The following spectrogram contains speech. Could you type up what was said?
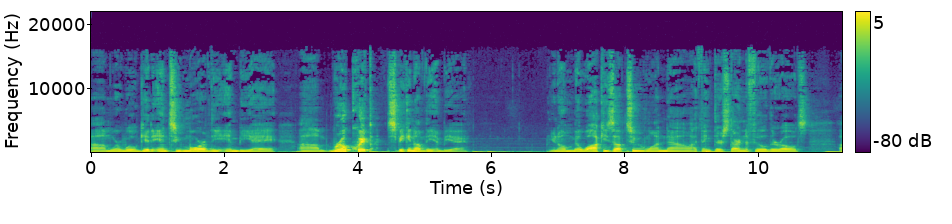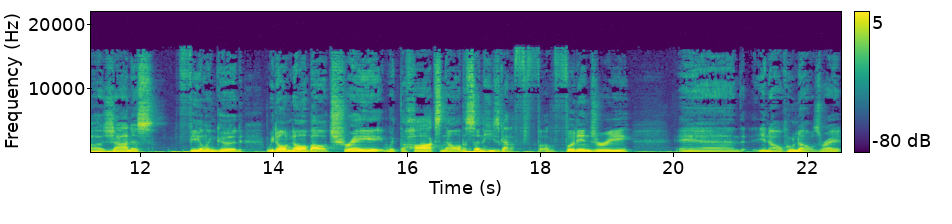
um, where we'll get into more of the NBA. Um, real quick, speaking of the NBA, you know, Milwaukee's up 2 1 now. I think they're starting to fill their oats. Uh, Giannis feeling good. We don't know about Trae with the Hawks. Now all of a sudden he's got a, a foot injury, and you know who knows, right?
